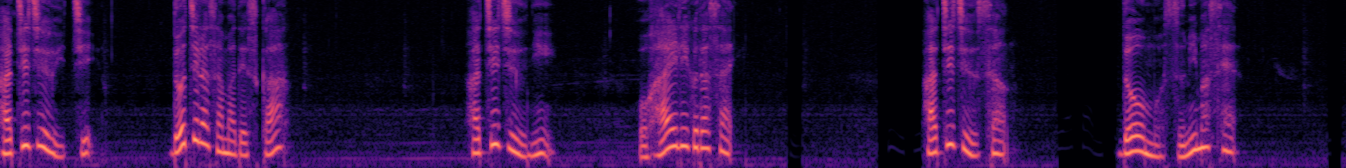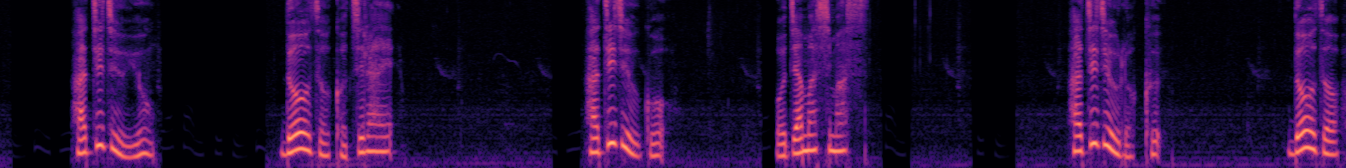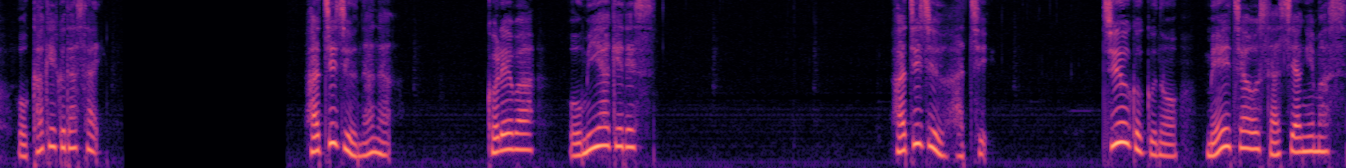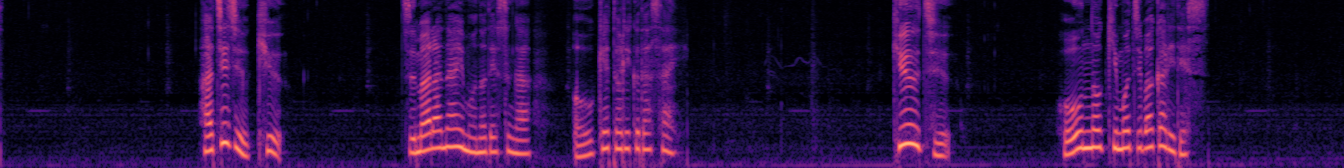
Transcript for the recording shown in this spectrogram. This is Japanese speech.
81どちら様ですか ?82 お入りください。83どうもすみません。84どうぞこちらへ。85お邪魔します。86どうぞおかけください。87これはお土産です。88中国の名茶を差し上げます。89つまらないものですがお受け取りください。90ほんの気持ちばかりです。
